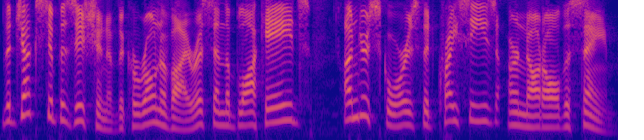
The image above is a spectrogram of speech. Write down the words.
The juxtaposition of the coronavirus and the blockades underscores that crises are not all the same.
